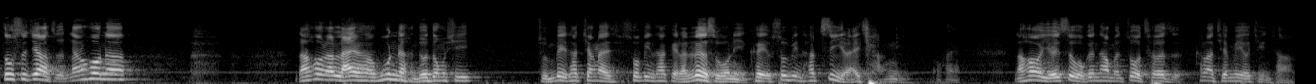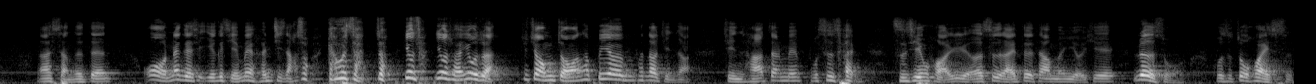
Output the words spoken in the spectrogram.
都是这样子。然后呢，然后呢来了，问了很多东西，准备他将来说不定他可以来勒索你，可以说不定他自己来抢你。OK。然后有一次我跟他们坐车子，看到前面有警察，然后闪着灯，哦，那个有个姐妹很紧张，说赶快转转右转右转右转，就叫我们转弯，他不要碰到警察。警察在那边不是在。执行法律，而是来对他们有一些勒索或是做坏事的。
